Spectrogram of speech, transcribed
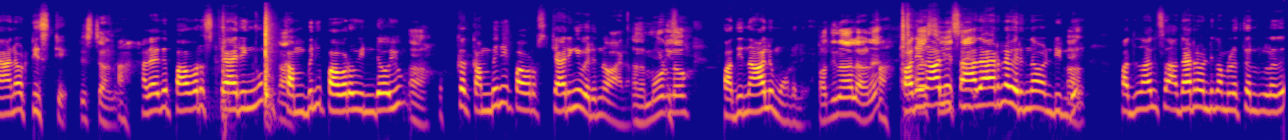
നാനോ ടിസ്റ്റ് അതായത് പവർ സ്റ്റാരിങ്ങും കമ്പനി പവർ വിൻഡോയും ഒക്കെ കമ്പനി പവർ സ്റ്റാരിങ് വരുന്ന വാഹനം. പതിനാല് മോഡൽ പതിനാലാണ്. പതിനാല് സാധാരണ വരുന്ന വണ്ടി ഉണ്ട് പതിനാല് സാധാരണ വണ്ടി നമ്മുടെ ഉള്ളത്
